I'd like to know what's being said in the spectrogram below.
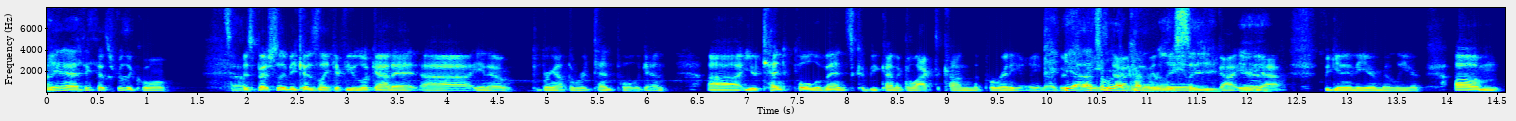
Yeah, I, I think that's really cool. So. Especially because, like, if you look at it, uh, you know, to bring out the word tent pole again, uh, your tent pole events could be kind of Galacticon and the perennial. You know, yeah, that's what I kind of really see. Like got yeah. yeah, beginning of the year, middle of the year. Um,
